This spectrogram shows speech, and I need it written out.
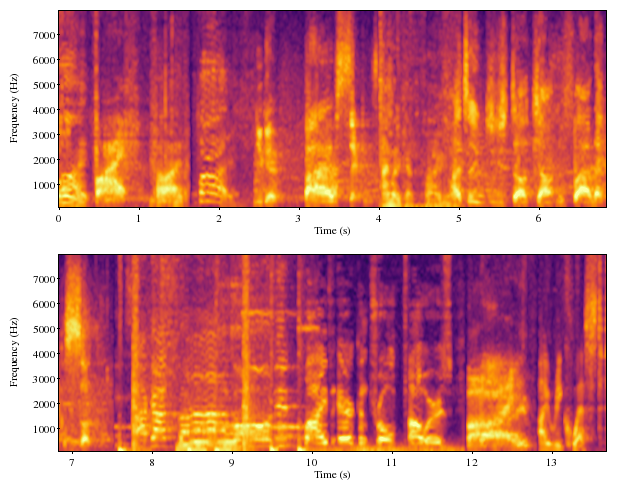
Five. Five. Five. Five. You got five seconds. I'm gonna count to five. I tell you, you start counting to five like a sucker. I got five on it. Five air-controlled towers. Five. I request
